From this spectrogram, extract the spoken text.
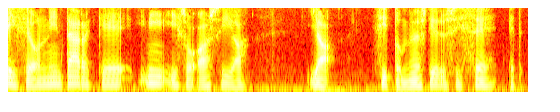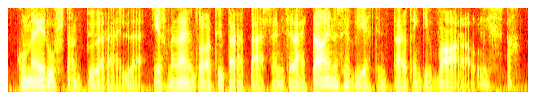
Ei se ole niin tärkeä, niin iso asia. Ja sitten on myös tietysti se, että kun mä edustan pyöräilyä, niin jos mä näyn tuolla kypäräpäässä, niin se lähettää aina sen viestin, että tämä on jotenkin vaarallista –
